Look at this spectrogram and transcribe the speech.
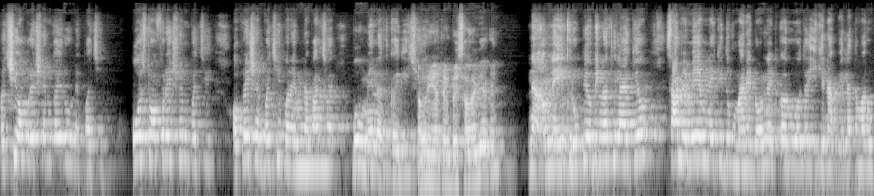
પછી ઓપરેશન કર્યું ને પછી પોસ્ટ ઓપરેશન પછી ઓપરેશન પછી પણ એમના પાછળ બહુ મહેનત કરી છે. તમને અહીંયા કઈ પૈસા લાગ્યા કઈ? ના અમને એક રૂપિયો બી નથી લાગ્યો. સામે મેં એમને કીધું કે મારે ડોનેટ કરવું હતું એ કે ના પહેલાં તમારું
